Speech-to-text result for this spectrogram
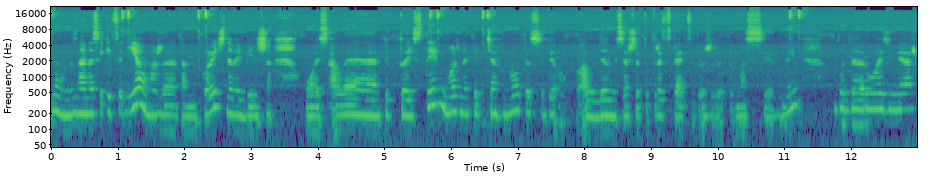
Ну, не знаю, наскільки це діє, може там коричневий більше. Ось, але під той стиль можна підтягнути собі, але дивимося, що тут 35 це дуже масивний буде розмір.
